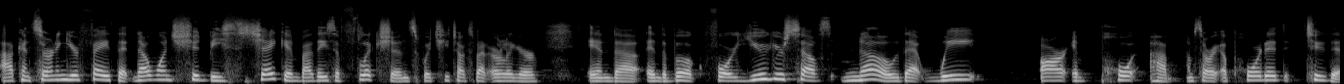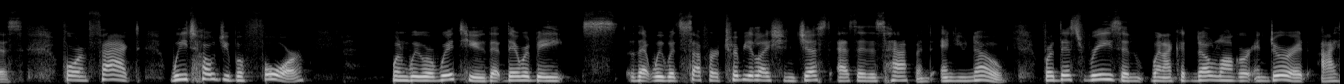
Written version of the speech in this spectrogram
uh, concerning your faith that no one should be shaken by these afflictions, which he talks about earlier in the in the book. For you yourselves know that we are import, uh, I'm sorry, apported to this. For in fact, we told you before when we were with you that there would be that we would suffer tribulation just as it has happened and you know for this reason when i could no longer endure it i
